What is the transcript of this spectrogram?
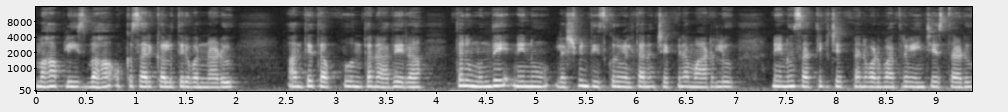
మహా ప్లీజ్ మహా ఒక్కసారి కళ్ళు తెరవన్నాడు. అంతే తప్పు అంత నాదేరా. తను ముందే నేను లక్ష్మిని తీసుకుని వెళ్తానని చెప్పిన మాటలు నేను సత్యకి చెప్పాను. వాడు మాత్రం ఏం చేస్తాడు?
